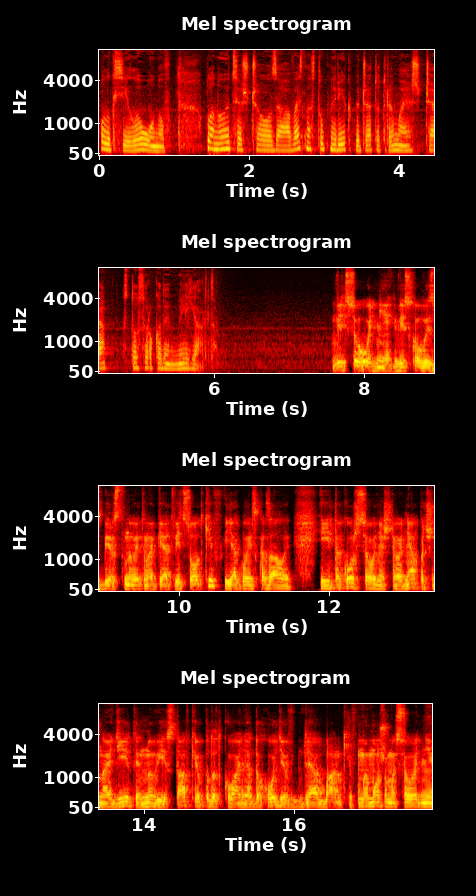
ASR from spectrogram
Олексій Леонов. Планується, що за весь наступний рік бюджет отримає ще 141 мільярд. Від сьогодні військовий збір становитиме 5%, як ви і сказали, і також сьогоднішнього дня починають діяти нові ставки оподаткування доходів для банків. Ми можемо сьогодні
